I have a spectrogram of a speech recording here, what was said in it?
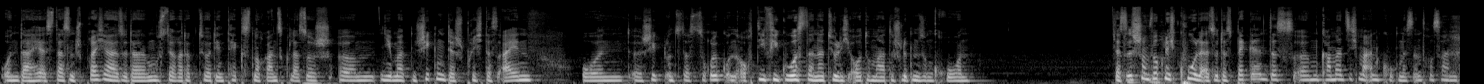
Und daher ist das ein Sprecher. Also da muss der Redakteur den Text noch ganz klassisch ähm, jemanden schicken, der spricht das ein und äh, schickt uns das zurück. Und auch die Figur ist dann natürlich automatisch lippensynchron. Das ist schon wirklich cool. Also das Backend, das ähm, kann man sich mal angucken, das ist interessant.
